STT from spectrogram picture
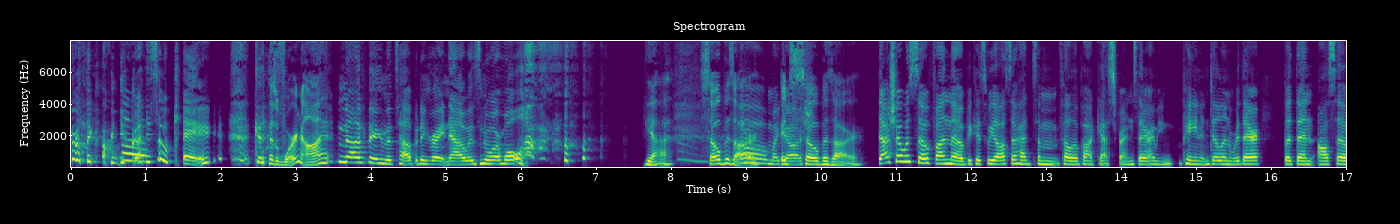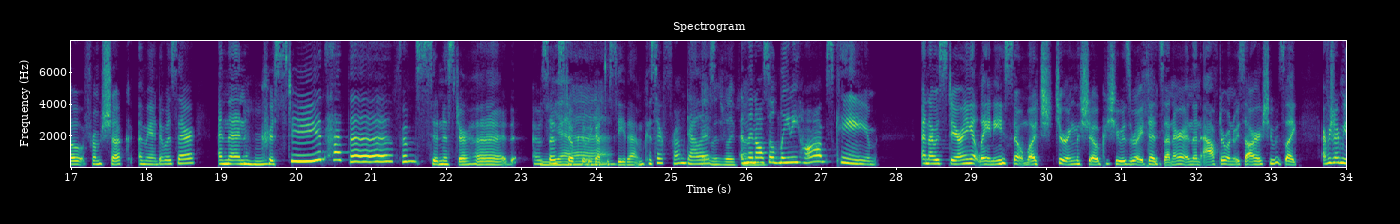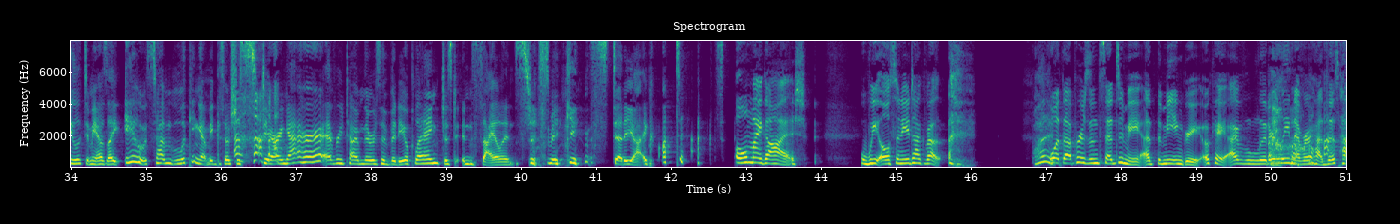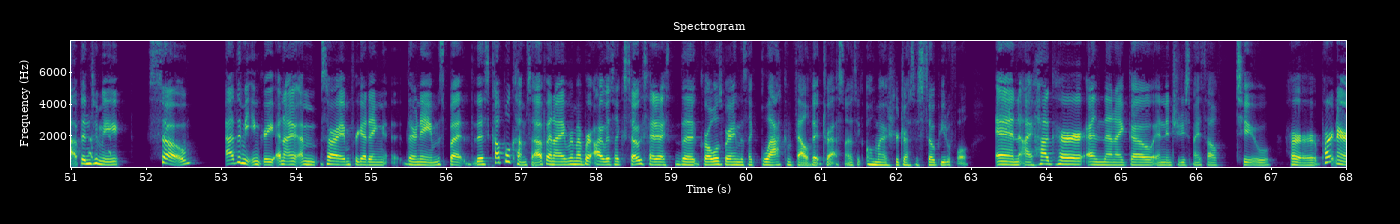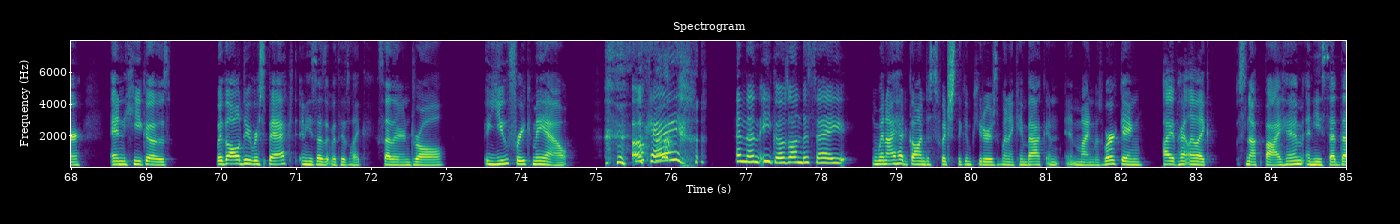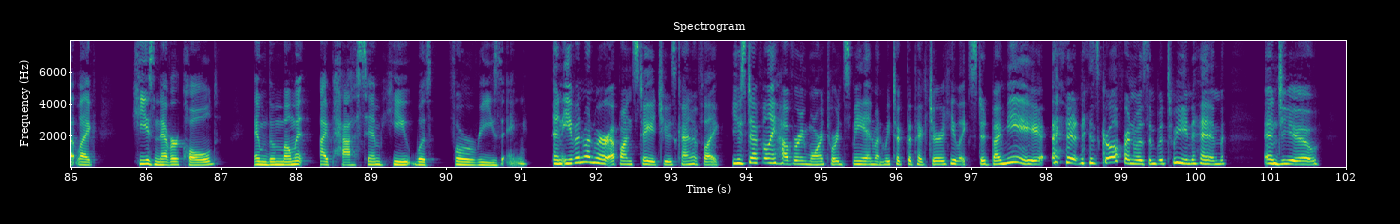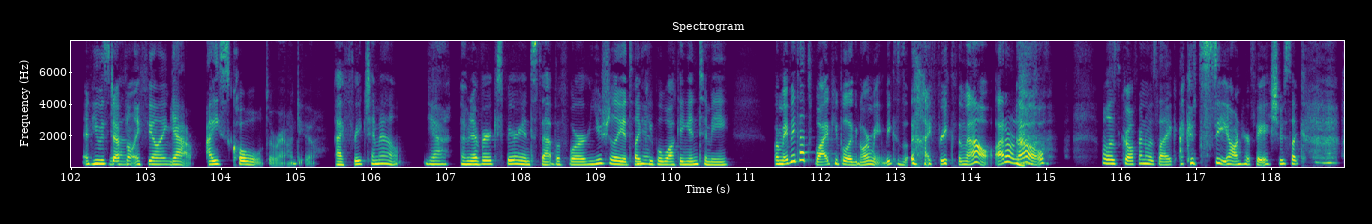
we're like, are you guys okay? Because we're not. Nothing that's happening right now is normal. yeah. So bizarre. Oh my gosh. It's so bizarre. That show was so fun though, because we also had some fellow podcast friends there. I mean, Payne and Dylan were there, but then also from Shook, Amanda was there. And then mm-hmm. Christy and Heather from Sinisterhood. I was so yeah. stoked that we got to see them because they're from Dallas. It was really fun. And then also Lainey Hobbs came. And I was staring at Lainey so much during the show because she was right dead center. And then after when we saw her, she was like, every time you looked at me, I was like, ew, stop looking at me because I was just staring at her every time there was a video playing, just in silence, just making steady eye contact. Oh my gosh. We also need to talk about what? what that person said to me at the meet and greet. Okay, I've literally never had this happen to me. So at the meet and greet, and I, am sorry, I'm forgetting their names, but this couple comes up, and I remember I was like so excited. I, the girl was wearing this like black velvet dress, and I was like, oh my gosh, your dress is so beautiful. And I hug her, and then I go and introduce myself to her partner, and he goes, with all due respect, and he says it with his like southern drawl, you freak me out. okay. and then he goes on to say, when I had gone to switch the computers when I came back and, and mine was working, I apparently like snuck by him and he said that like he's never cold. And the moment I passed him, he was freezing. And even when we were up on stage, he was kind of like, he was definitely hovering more towards me. And when we took the picture, he like stood by me. And his girlfriend was in between him and you. And he was yeah. definitely feeling, yeah, ice cold around you. I freaked him out. Yeah. I've never experienced that before. Usually it's like yeah. people walking into me or maybe that's why people ignore me because I freak them out. I don't know. well, his girlfriend was like, I could see on her face. She was like,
